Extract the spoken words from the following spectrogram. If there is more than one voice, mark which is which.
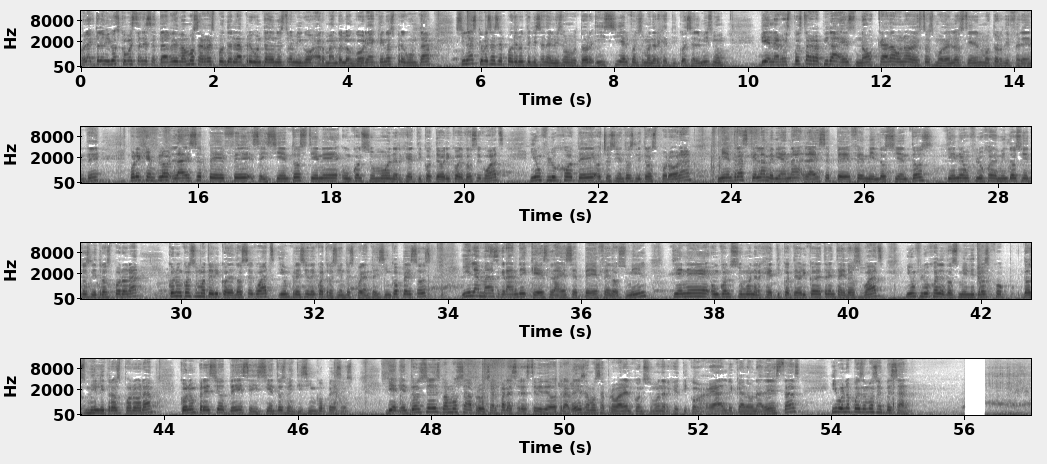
Speaker 1: Hola, ¿qué tal amigos? ¿Cómo están esta tarde? Vamos a responder la pregunta de nuestro amigo Armando Longoria, que nos pregunta si las cabezas de poder utilizan el mismo motor y si el consumo energético es el mismo. Bien, la respuesta rápida es no, cada uno de estos modelos tiene un motor diferente. Por ejemplo, la SPF 600 tiene un consumo energético teórico de 12 watts y un flujo de 800 litros por hora, mientras que la mediana, la SPF 1200, tiene un flujo de 1200 litros por hora con un consumo teórico de 12 watts y un precio de 445 pesos. Y la más grande, que es la SPF 2000, tiene un consumo energético teórico de 32 watts y un flujo de 2000 litros, 2000 litros por hora con un precio de 625 pesos. Bien, entonces vamos a aprovechar para hacer este video otra vez. Vamos a probar el consumo energético real de cada una de estas. Y bueno, pues vamos a empezar.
